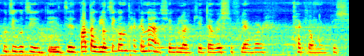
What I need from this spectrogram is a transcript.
কুচি কুচি যে পাতাগুলো চিকন থাকে না, সেগুলো আর কি, এটা বেশি ফ্লেভার থাকে অনেক বেশি।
